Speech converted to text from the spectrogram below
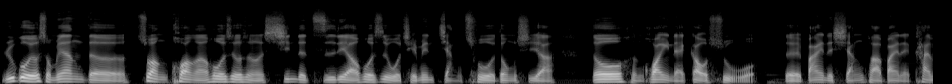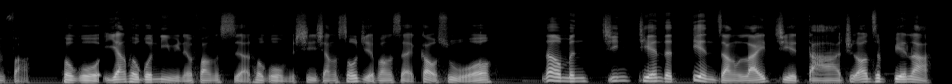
如果有什么样的状况啊，或者是有什么新的资料，或者是我前面讲错的东西啊，都很欢迎来告诉我。对，把你的想法，把你的看法，透过一样透过匿名的方式啊，透过我们信箱收集的方式来告诉我哦。那我们今天的店长来解答就到这边啦。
